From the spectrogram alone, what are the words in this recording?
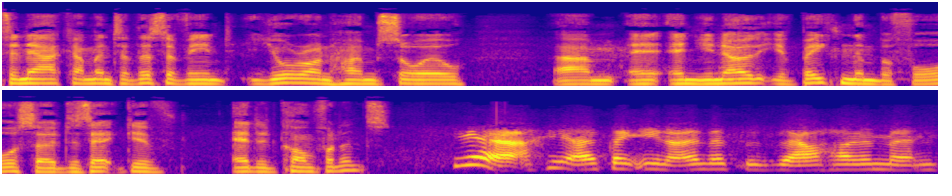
to now come into this event, you're on home soil, um, and, and, you know that you've beaten them before. So does that give added confidence? Yeah, yeah. I think you know this is our home, and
